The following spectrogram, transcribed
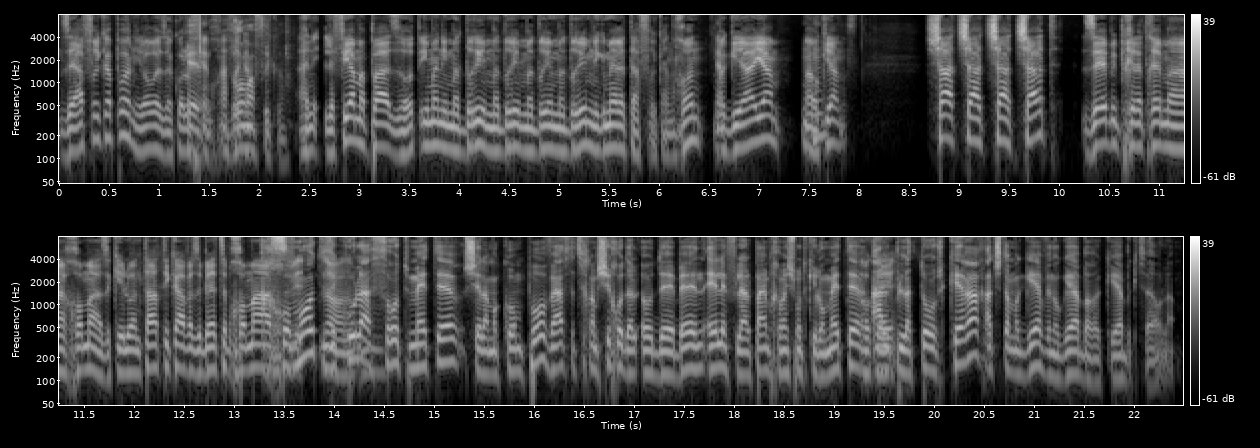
זה אפריקה פה? אני לא רואה, זה הכל כן, הפוך. דרום אפריקה. אני, לפי המפה הזאת, אם אני מדרים, מדרים, מדרים, מדרים, נגמרת אפריקה, נכון? כן. מגיע הים, האוקיינוס. שט, שט, שט, שט, זה מבחינתכם החומה, זה כאילו אנטארקטיקה, אבל זה בעצם חומה... החומות לא, זה לא. כולה עשרות מטר של המקום פה, ואז אתה צריך להמשיך עוד, עוד אה, בין 1,000 ל-2,500 קילומטר אוקיי. על פלטו קרח, עד שאתה מגיע ונוגע ברקיע בקצה העולם.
